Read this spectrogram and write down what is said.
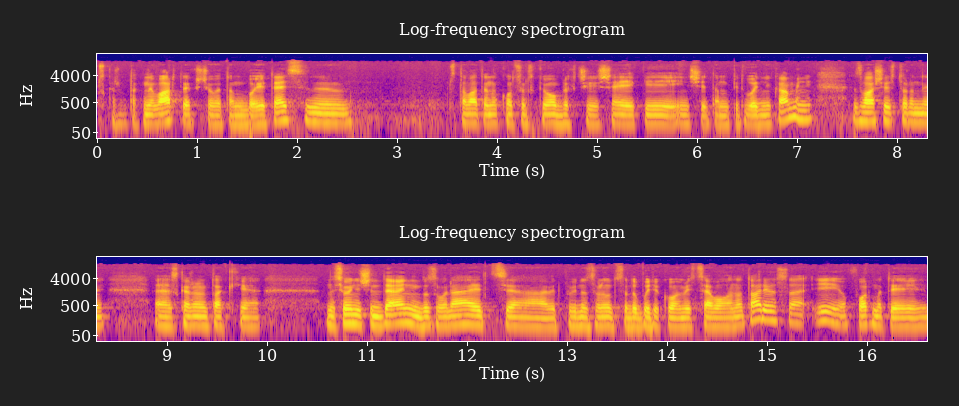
скажімо так, не варто, якщо ви там боїтесь е, ставати на консульський облік чи ще які інші там підводні камені з вашої сторони, е, скажімо так. На сьогоднішній день дозволяється відповідно звернутися до будь-якого місцевого нотаріуса і оформити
